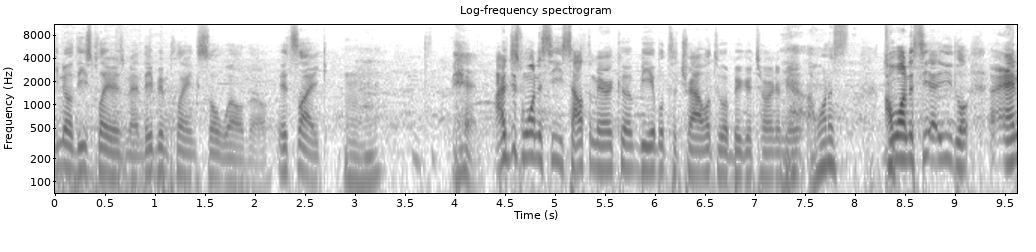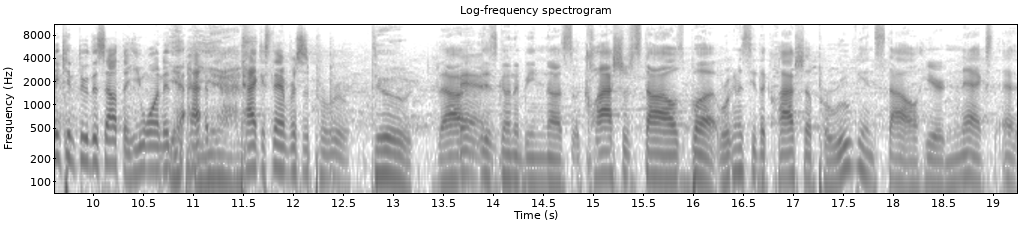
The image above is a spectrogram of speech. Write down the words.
you know these players, man. They've been playing so well, though. It's like, man, I just want to see South America be able to travel to a bigger tournament. Yeah, I want to. I want to see. Uh, Anakin threw this out there. He wanted Yeah, pa- yes. Pakistan versus Peru. Dude, that is Man. going to be nuts. A clash of styles, but we're going to see the clash of Peruvian style here next. At,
